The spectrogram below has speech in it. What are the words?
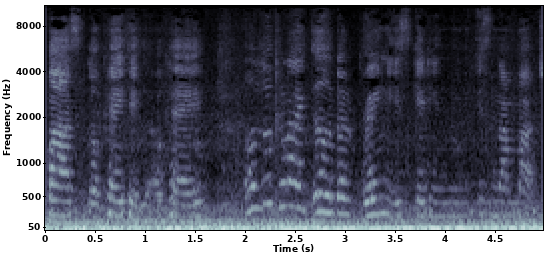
bus located okay? Oh look like uh, the rain is getting is not much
